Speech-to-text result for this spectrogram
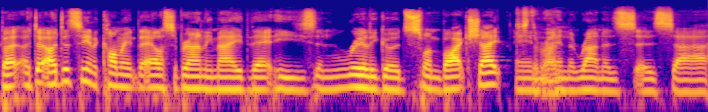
But I did, did see in a comment that Alistair Brownlee made that he's in really good swim bike shape, Just and the run. and the run is is uh,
